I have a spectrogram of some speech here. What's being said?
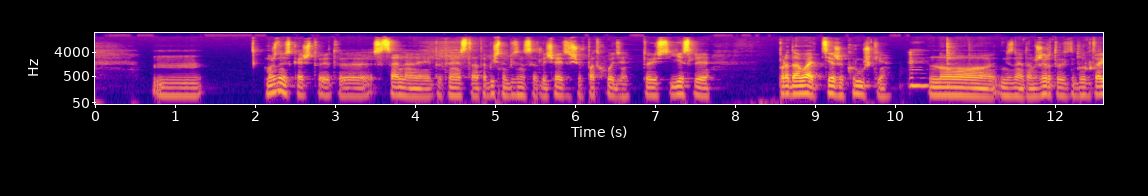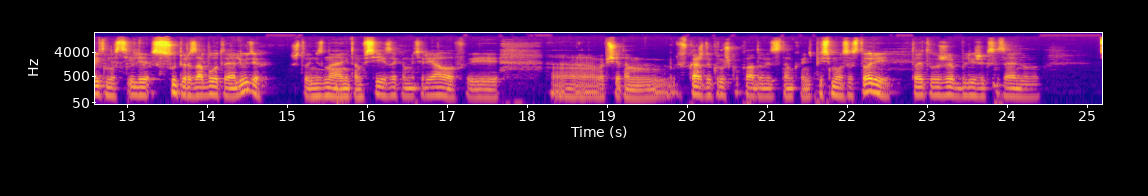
Можно ли сказать, что это социальное предпринимательство от обычного бизнеса отличается еще в подходе? То есть, если продавать те же кружки, Но, не знаю, там жертвовать на благотворительность или супер заботой о людях, что, не знаю, они там все из экоматериалов и э, вообще там в каждую кружку укладывается там какое-нибудь письмо с историей, то это уже ближе к социальному.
